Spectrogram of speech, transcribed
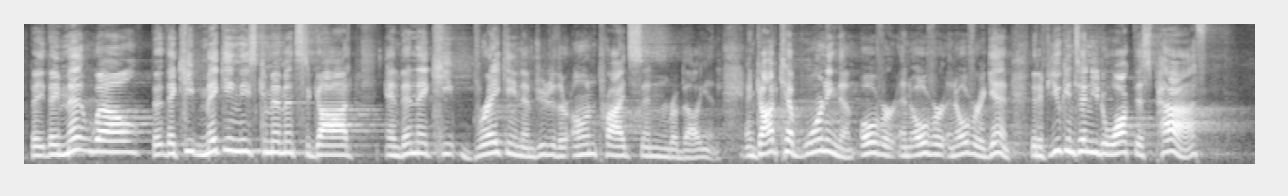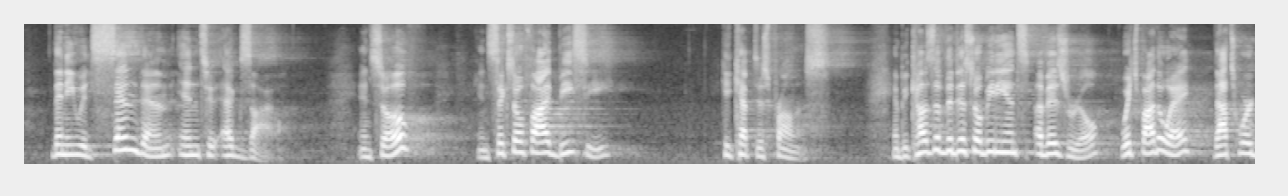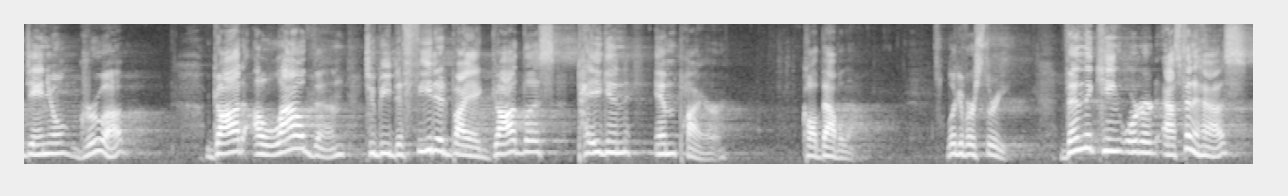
They, they meant well, they, they keep making these commitments to God, and then they keep breaking them due to their own pride, sin, and rebellion. And God kept warning them over and over and over again that if you continue to walk this path, then He would send them into exile. And so, in 605 BC, he kept his promise. And because of the disobedience of Israel, which, by the way, that's where Daniel grew up, God allowed them to be defeated by a godless pagan empire called Babylon. Look at verse 3. Then the king ordered Ashpenaz,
